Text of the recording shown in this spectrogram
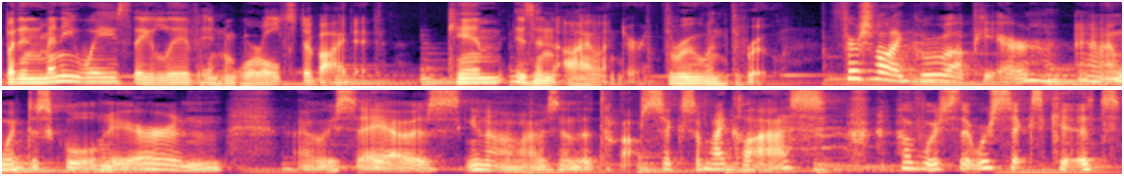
but in many ways they live in worlds divided. Kim is an islander through and through. First of all, I grew up here and I went to school here, and I always say I was, you know, I was in the top six of my class, of which there were six kids.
